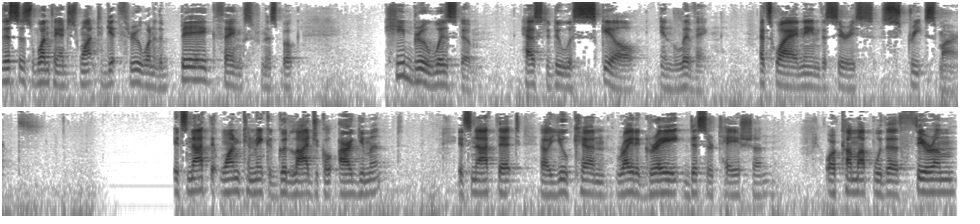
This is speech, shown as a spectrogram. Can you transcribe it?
this is one thing I just want to get through. One of the big things from this book Hebrew wisdom has to do with skill in living. That's why I named the series Street Smarts. It's not that one can make a good logical argument. It's not that uh, you can write a great dissertation or come up with a theorem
